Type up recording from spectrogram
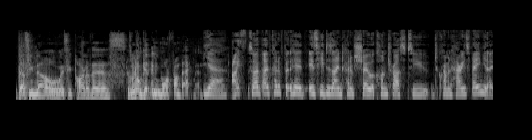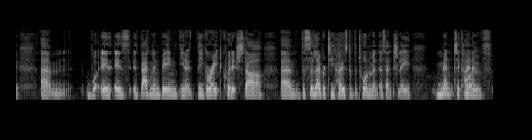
does he know? Is he part of this? Because we don't get any more from Bagman. yeah. I th- So I've, I've kind of put here: is he designed to kind of show a contrast to to Krum and Harry's fame? You know, um, what is, is is Bagman being you know the great Quidditch star, um, the celebrity host of the tournament, essentially meant to kind Right. of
